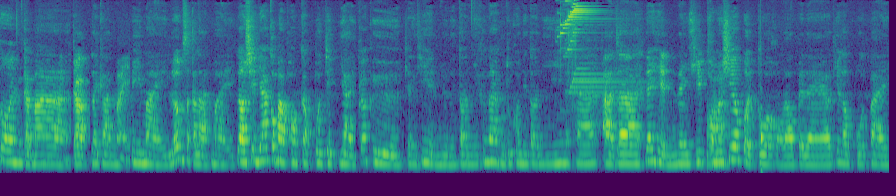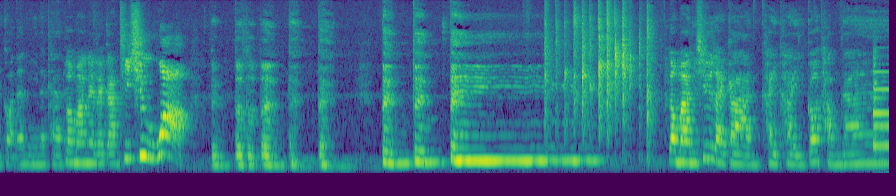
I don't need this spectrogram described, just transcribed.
ค่ะทุกคนกลับมากับรายการใหม่ ปีใหม่ เริ่มสกราชใหม่ เราเชนย่าก็มาพร้อมกับโปรเจกต์ใหญ่ก็คืออย่างที่เห็นอยู่ในตอนนี้ข้างหน้าของทุกคนในตอนนี้นะคะ อาจจะได้เห็นในคลิปคอมเมอร์เชียลเปิดตัวของเราไปแล้วที่เราโพสต์ไปก่อนหน้านี้นะคะ เรามาในรายการที่ชื่อว่าตึนตึนตึนตึนตึนตึนตึนตึนเรามาในชื่อรายการใครๆก็ทำได้เ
